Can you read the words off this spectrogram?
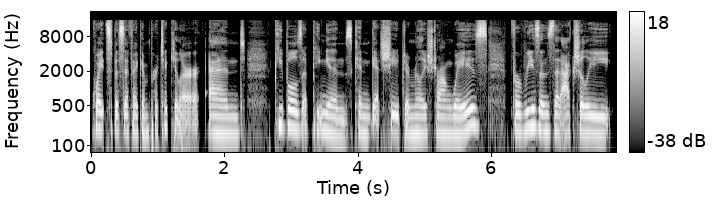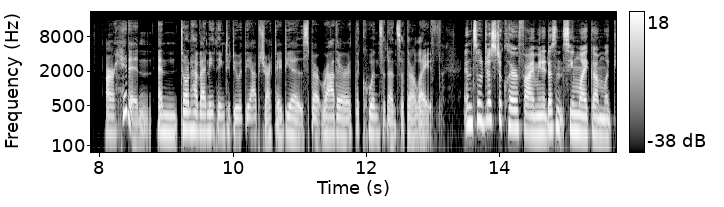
quite specific and particular, and people's opinions can get shaped in really strong ways for reasons that actually are hidden and don't have anything to do with the abstract ideas, but rather the coincidence of their life. And so, just to clarify, I mean, it doesn't seem like I'm like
